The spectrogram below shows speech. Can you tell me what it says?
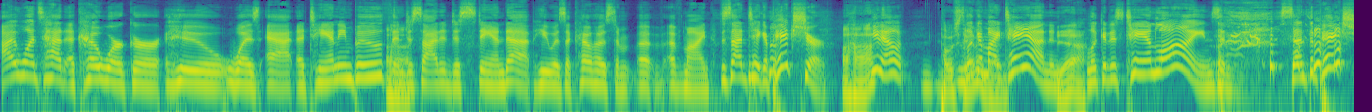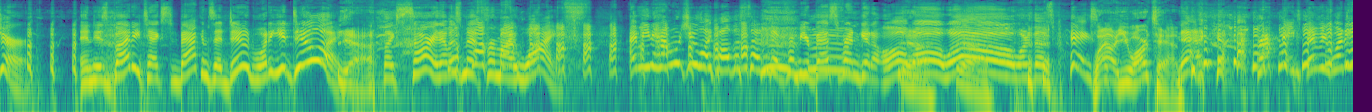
I once had a coworker who was at a tanning booth Uh-huh. and decided to stand up. He was a co-host of, of, of mine. Decided to take a picture. Uh-huh. You know, Post look at my tan and Yeah. look at his tan lines and sent the picture. And his buddy texted back and said, "Dude, what are you doing?" Yeah. like sorry, that was meant for my wife. I mean, how would you like all of a sudden from your best friend get a oh Yeah, whoa whoa yeah. one of those pics? Wow, you are tan. right. I mean, what do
